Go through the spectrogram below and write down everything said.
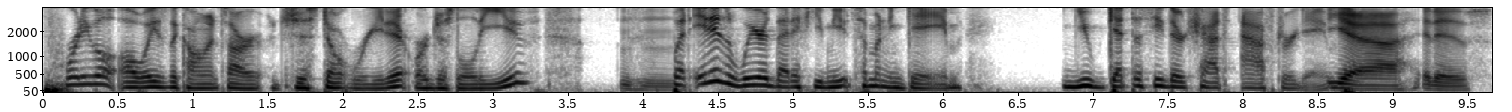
pretty well always the comments are just don't read it or just leave. Mhm. but it is weird that if you mute someone in game you get to see their chats after game. Yeah, it is.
